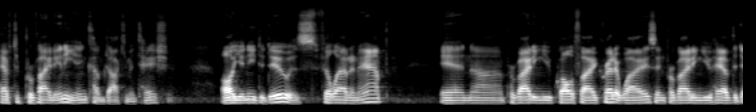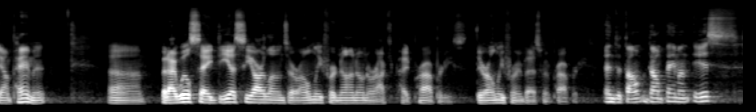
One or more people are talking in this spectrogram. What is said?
have to provide any income documentation. All you need to do is fill out an app, and uh, providing you qualify credit wise and providing you have the down payment. Uh, but I will say DSCR loans are only for non owner occupied properties, they're only for investment properties. And the down, down payment is?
